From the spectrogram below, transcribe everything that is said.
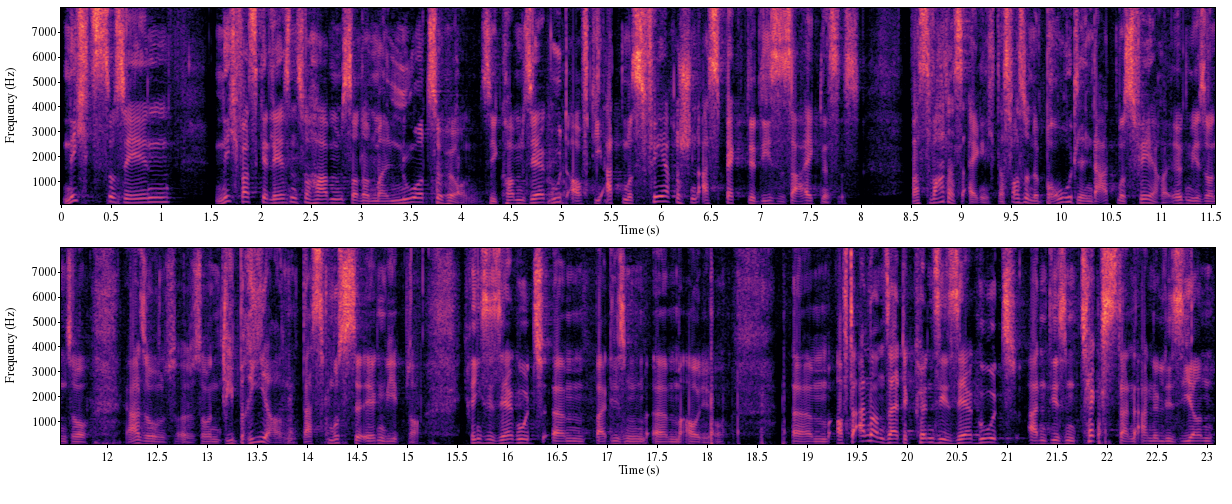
Nichts zu sehen, nicht was gelesen zu haben, sondern mal nur zu hören. Sie kommen sehr gut auf die atmosphärischen Aspekte dieses Ereignisses was war das eigentlich? Das war so eine brodelnde Atmosphäre, irgendwie so ein, so, ja, so, so ein Vibrieren. Das musste irgendwie, so. kriegen Sie sehr gut ähm, bei diesem ähm, Audio. Ähm, auf der anderen Seite können Sie sehr gut an diesem Text dann analysieren,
